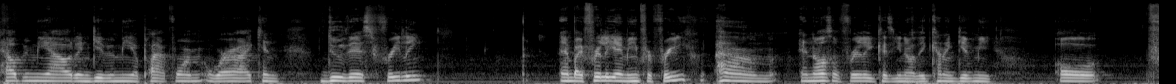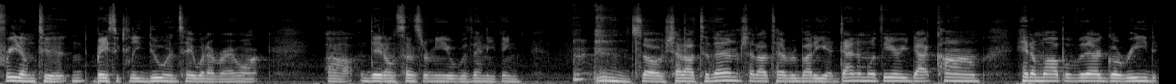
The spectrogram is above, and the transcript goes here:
helping me out and giving me a platform where I can do this freely. And by freely I mean for free, um, and also freely because you know they kind of give me all freedom to basically do and say whatever I want. Uh, they don't censor me with anything. so shout out to them. Shout out to everybody at dynamotheory.com. Hit them up over there. Go read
